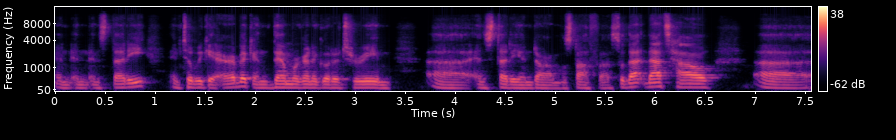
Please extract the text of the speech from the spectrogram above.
and, and and study until we get Arabic, and then we're going to go to Tarim uh, and study in Dar Mustafa. So that that's how uh,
